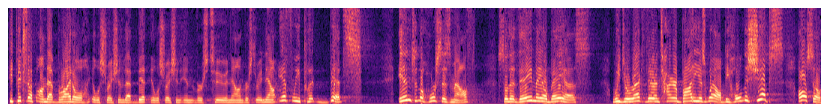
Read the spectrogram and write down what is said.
He picks up on that bridle illustration, that bit illustration in verse 2 and now in verse 3. Now, if we put bits into the horse's mouth so that they may obey us, we direct their entire body as well. Behold, the ships also,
